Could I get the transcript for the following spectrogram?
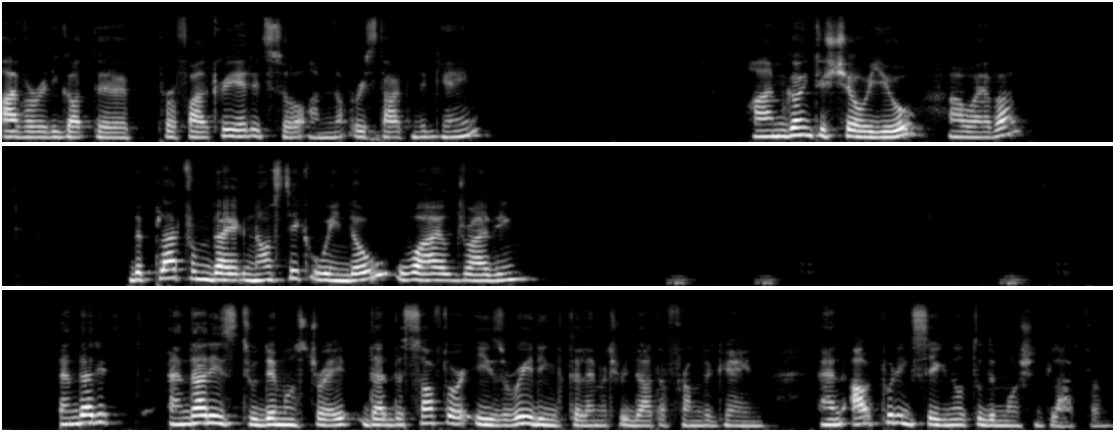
I've already got the profile created so I'm not restarting the game. I'm going to show you, however, the platform diagnostic window while driving and that it and that is to demonstrate that the software is reading the telemetry data from the game and outputting signal to the motion platform.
